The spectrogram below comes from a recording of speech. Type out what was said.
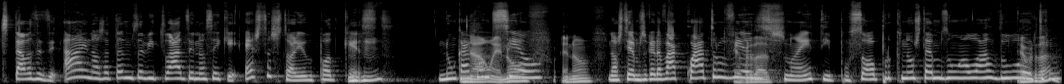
tu estavas a dizer, ai, nós já estamos habituados e não sei o quê. Esta história do podcast nunca. Não, é aconteceu. novo, é novo. Nós temos de gravar quatro verdade. vezes, não é? Tipo, só porque não estamos um ao lado do É outro. verdade.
